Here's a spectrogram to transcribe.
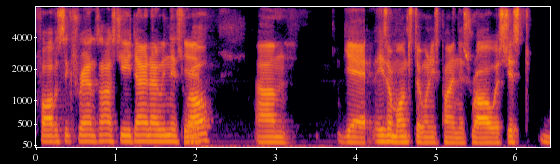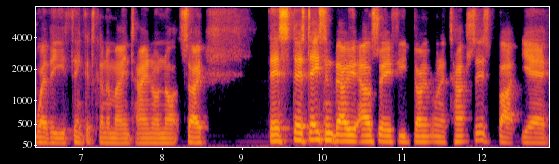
five or six rounds last year. Dano in this Yeah. role. Um, yeah, he's a monster when he's playing this role. It's just whether you think it's going to maintain or not. So there's there's decent value elsewhere if you don't want to touch this, but yeah,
